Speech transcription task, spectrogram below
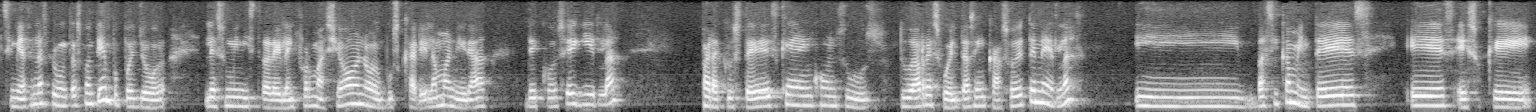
si me hacen las preguntas con tiempo, pues yo les suministraré la información o buscaré la manera de conseguirla para que ustedes queden con sus dudas resueltas en caso de tenerlas. Y básicamente es, es eso, que,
